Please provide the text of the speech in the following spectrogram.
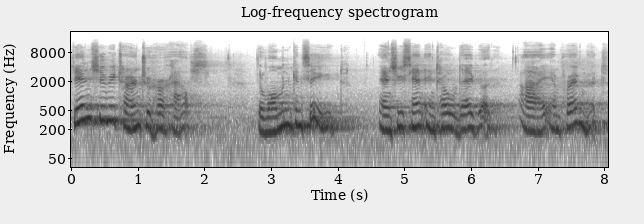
Then she returned to her house. The woman conceived, and she sent and told David, I am pregnant.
